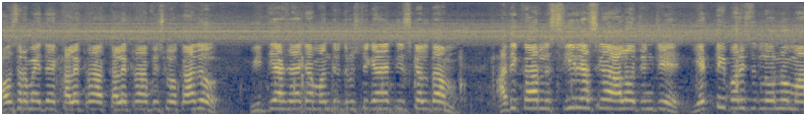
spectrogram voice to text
అవసరమైతే కలెక్టర్ కలెక్టర్ ఆఫీస్లో కాదు విద్యాశాఖ మంత్రి దృష్టిగానే తీసుకెళ్తాం. అధికారులు సీరియస్గా ఆలోచించి ఎట్టి పరిస్థితుల్లోనూ మా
